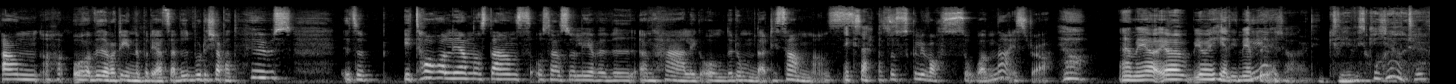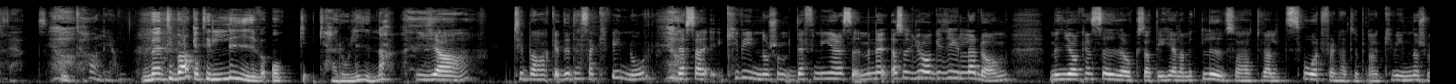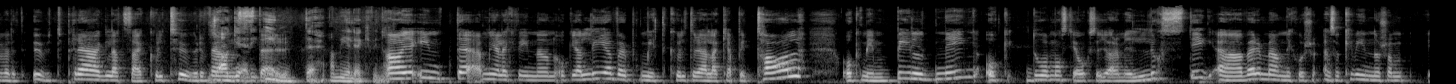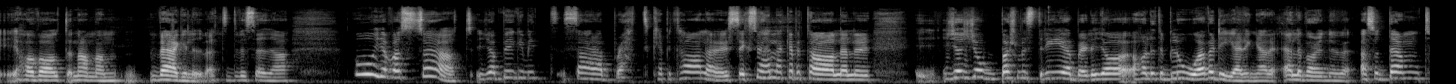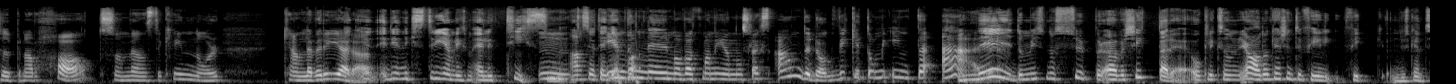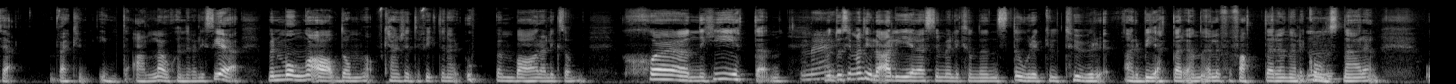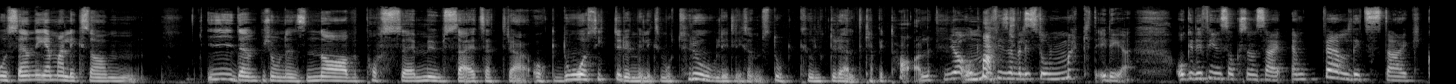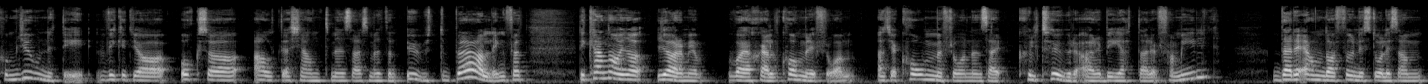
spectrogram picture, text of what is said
Ann och vi har varit inne på det att så här, vi borde köpa ett hus i typ Italien någonstans och sen så lever vi en härlig ålderdom där tillsammans. Exakt. Alltså det skulle vara så nice tror jag. Ja. Nej, men jag, jag, jag är helt Det är med det på det. vi gör. Det är det vi ska göra. Kvinnokollektivet i Italien. Men tillbaka till Liv och Carolina. Ja, tillbaka till dessa kvinnor. Dessa kvinnor som definierar sig. Men det- alltså, jag gillar dem. Men jag kan säga också att i hela mitt liv så har jag haft väldigt svårt för den här typen av kvinnor som är väldigt utpräglat så här, Jag kulturvänster. är inte Amelia kvinna. Ja, jag är inte Amelia-kvinnan och jag lever på mitt kulturella kapital och min bildning och då måste jag också göra mig lustig över människor, alltså kvinnor som har valt en annan väg i livet. Det vill säga Åh, jag var söt. Jag bygger mitt så här, brat-kapital här, sexuella kapital eller jag jobbar som en streber eller jag har lite blåa värderingar eller vad det nu är. Alltså den typen av hat som vänsterkvinnor kan leverera. Det är- det är en extrem liksom, elitism. Mm. Alltså, jag In tänker the på, name of att man är någon slags underdog, vilket de inte är. nej, de är ju såna superöversittare. Och liksom, ja, de kanske inte fick, fick, nu ska jag inte säga verkligen inte alla och generalisera, men många av dem kanske inte fick den här uppenbara liksom, skönheten. Nej. Men då ser man till att alliera sig med liksom, den store kulturarbetaren eller författaren eller Mm. konstnären. Och sen är man liksom i den personens nav, posse, musa etc. Och då sitter du med liksom otroligt liksom stort kulturellt kapital. Ja, och, det makt. finns en väldigt stor makt i det. Och det finns också en, så här, en väldigt stark community, vilket jag också alltid har känt mig så här, som en liten utböling. För att det kan ha att göra med var jag själv kommer ifrån. Att jag kommer från en så här, kulturarbetarfamilj. Där det ändå har funnits då liksom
